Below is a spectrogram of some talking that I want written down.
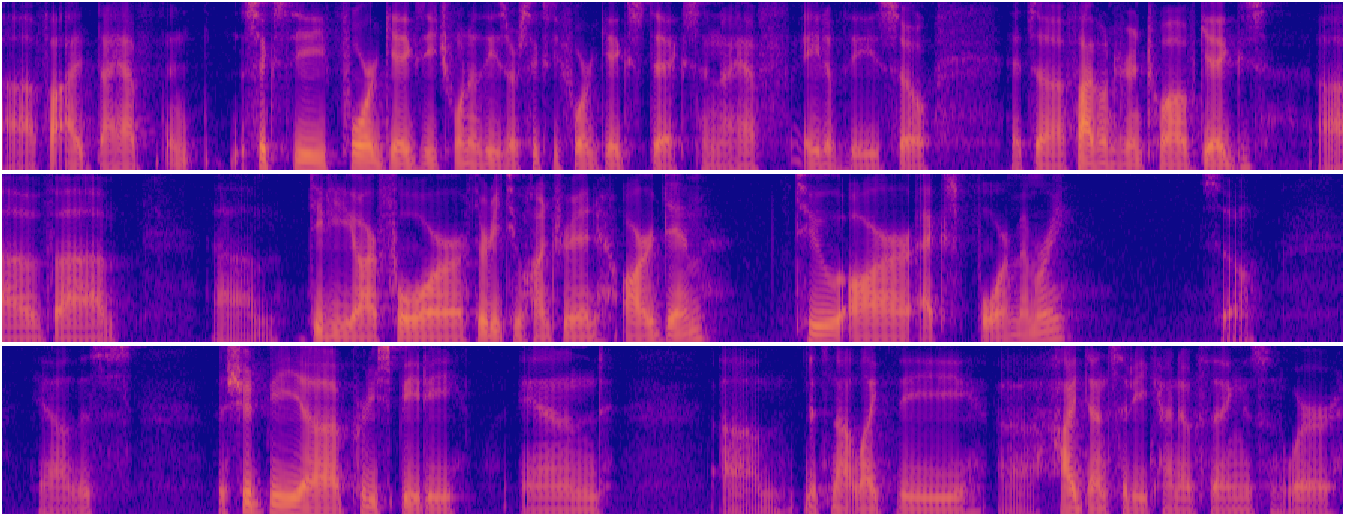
uh, I, I have 64 gigs. Each one of these are 64 gig sticks, and I have eight of these. So it's uh, 512 gigs of uh, um, DDR4 3200 RDIMM to RX4 memory. So yeah, this this should be uh, pretty speedy, and um, it's not like the uh, high density kind of things where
